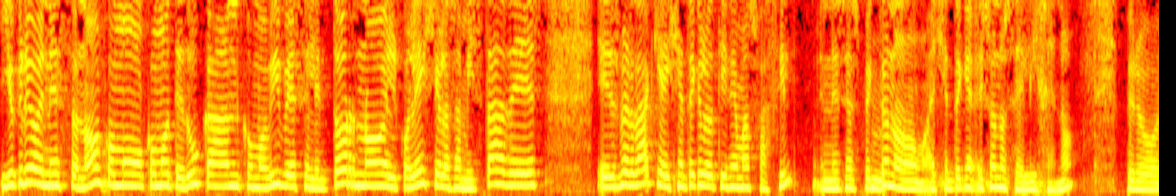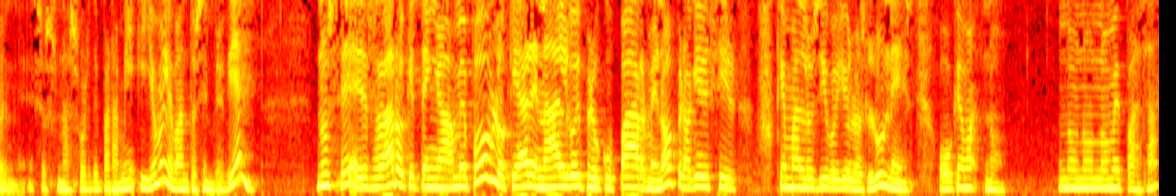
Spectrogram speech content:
yo creo en esto, ¿no? Cómo, cómo te educan, cómo vives, el entorno, el colegio, las amistades. Es verdad que hay gente que lo tiene más fácil. En ese aspecto mm. no, hay gente que eso no se elige, ¿no? Pero eso es una suerte para mí. Y yo me levanto siempre bien. No sé, es raro que tenga, me puedo bloquear en algo y preocuparme, ¿no? Pero hay que decir, qué mal los llevo yo los lunes, o qué mal, no, no, no, no me pasa.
